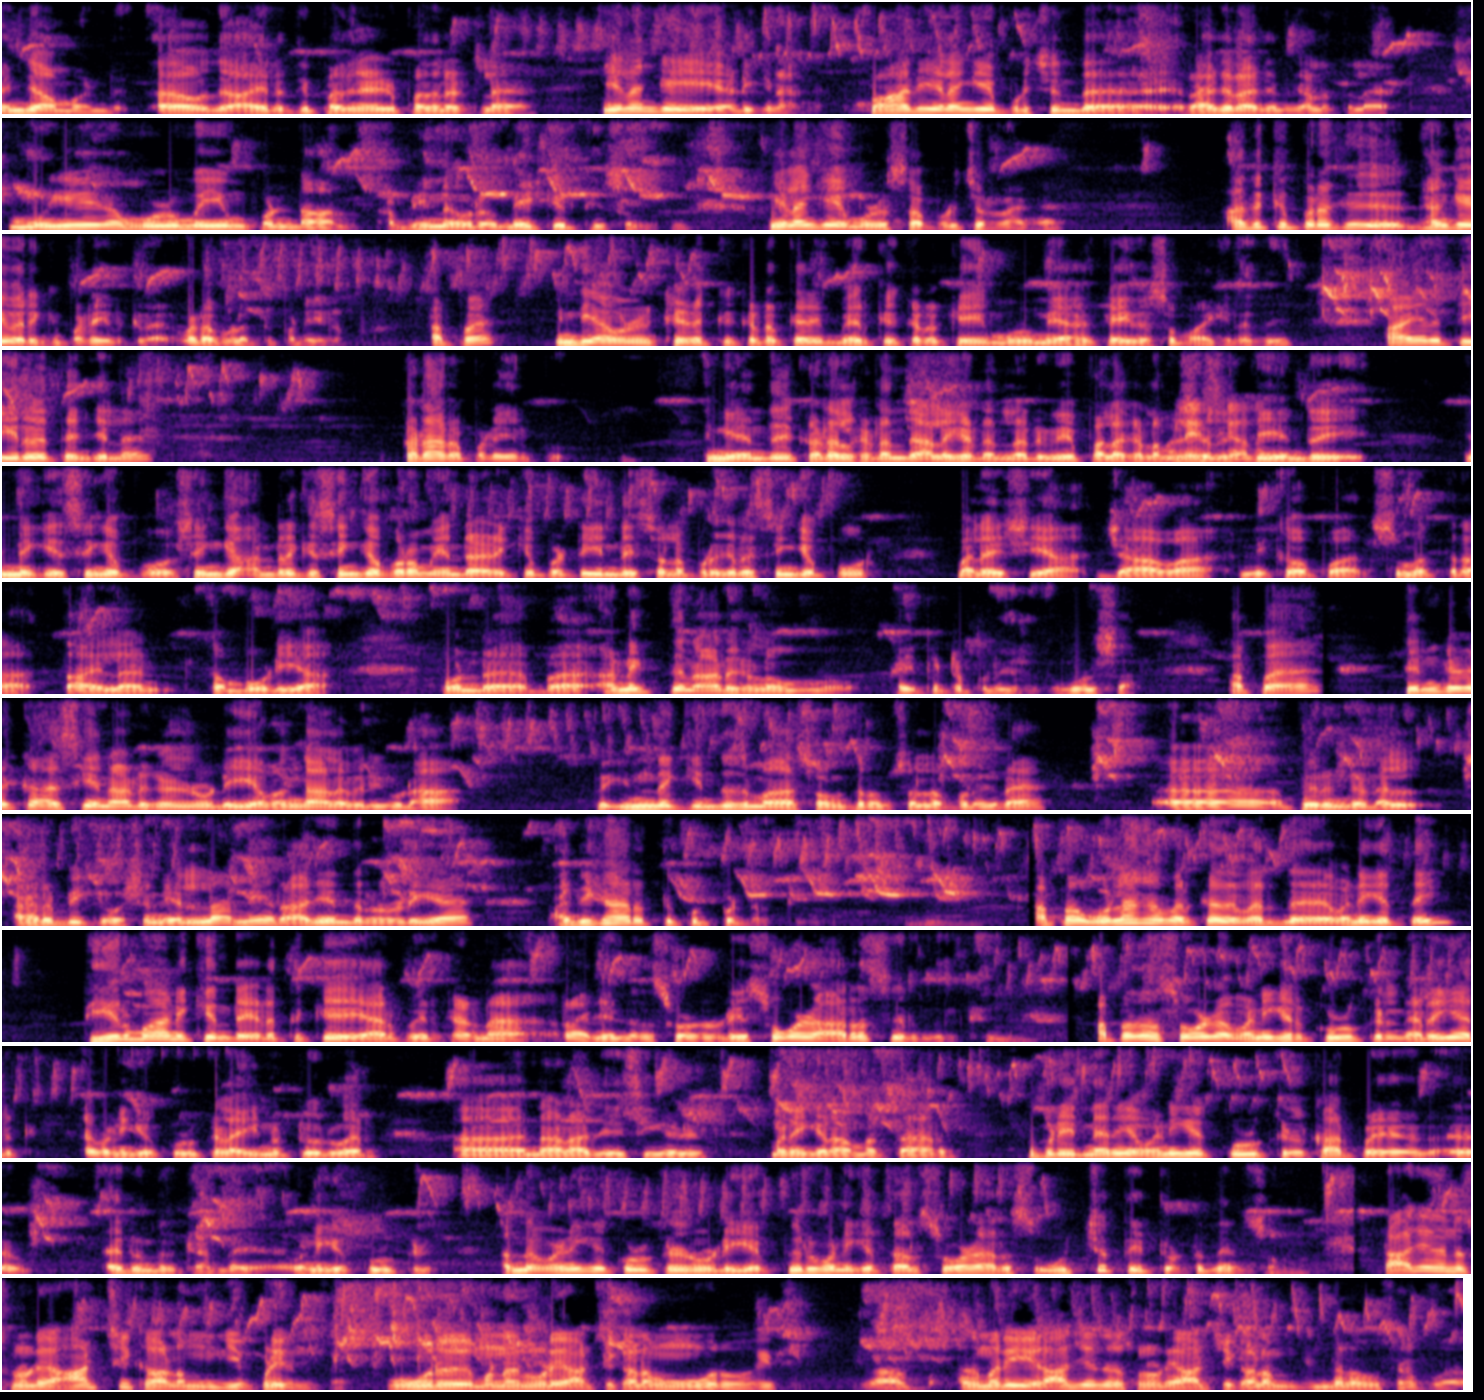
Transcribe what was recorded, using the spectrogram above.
அஞ்சாம் ஆண்டு அதாவது ஆயிரத்தி பதினேழு பதினெட்டில் இலங்கையை அடிக்கிறாங்க. பாதி இலங்கையை பிடிச்சிருந்த ராஜராஜன் காலத்தில் முயழ முழுமையும் கொண்டான் அப்படின்னு ஒரு மேய்கீர்த்தி சொல்லுது. இலங்கையை முழுசாக பிடிச்சிடுறாங்க. அதுக்கு பிறகு கங்கை வரைக்கும் படையிருக்கிறார் வடபுலத்து படையிறப்பு அப்போ இந்தியாவின் கிழக்கு கடற்கரை மேற்கு கடற்கரை முழுமையாக கைவசமாகிறது. ஆயிரத்தி இருபத்தஞ்சில் கடார படையெடுப்பு இங்கே வந்து கடல் கடந்து அலைகடல் நடுவே பலகலம் மலேசியால. செலுத்தி என்று இன்னைக்கு சிங்கப்பூர் சிங்க அன்றைக்கு சிங்கப்புரம் என்று அழைக்கப்பட்டு இன்றைக்கு சொல்லப்படுகிற Singapore Malaysia Java Nicobar Sumatra Thailand Cambodia போன்ற அனைத்து நாடுகளும் கைப்பற்றப்படுகிறது முழுசாக அப்போ தென்கிழக்கு ஆசிய நாடுகளுடைய வங்காள விரிகுடா இப்போ இன்றைக்கு இந்து மகா சமுத்திரம் சொல்லப்படுகிற பெருங்கடல் அரபிக் ஓஷன் எல்லாமே ராஜேந்திரனுடைய அதிகாரத்துக்குட்பட்டிருக்கு. அப்போ உலக வர்க்க வர்த்த வணிகத்தை தீர்மானிக்கின்ற இடத்துக்கு யார் போயிருக்காருன்னா ராஜேந்திர சோழனுடைய சோழ அரசு இருந்திருக்கு. அப்போ தான் சோழ வணிகர் குழுக்கள் நிறைய இருக்குது வணிக குழுக்கள் ஐநூற்றொருவர் நானா தேசிகள் நானாதேசிகள் மணிகிராமத்தார் இப்படி நிறைய வணிக குழுக்கள் கார்ப்ப அஹ், இருந்திருக்கு அந்த வணிக குழுக்கள். அந்த வணிக குழுக்களினுடைய பெருவணிகத்தால் சோழ அரசு உச்சத்தை தொட்டதுன்னு சொல்லணும் ராஜேந்திர சோழனுடைய ஆட்சி காலம் எப்படி இருந்துச்சு? ஒவ்வொரு மன்னர்களுடைய ஆட்சி காலமும் ஒவ்வொரு வகை. அது மாதிரி ராஜேந்திர சோழனுடைய ஆட்சி காலம் எந்த அளவு சிறப்பு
